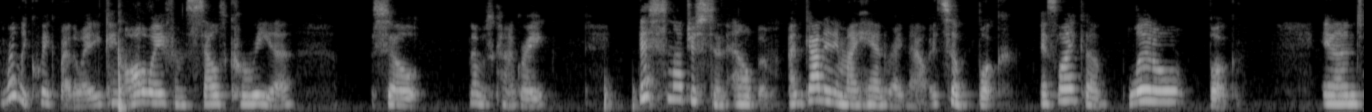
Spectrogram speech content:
really quick, by the way, it came all the way from South Korea. So that was kind of great. This is not just an album. I've got it in my hand right now. It's a book. It's like a little book. And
